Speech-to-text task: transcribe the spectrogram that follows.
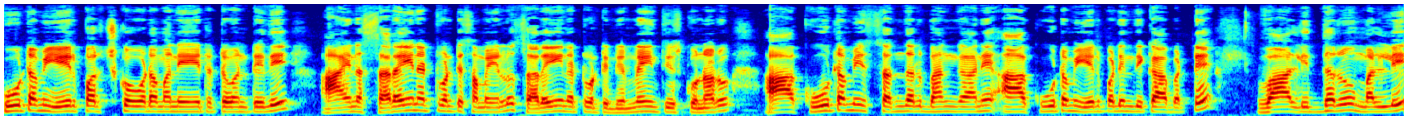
కూటమి ఏర్పరచుకోవడం అనేటటువంటిది ఆయన సరైనటువంటి సమయంలో సరైనటువంటి నిర్ణయం తీసుకున్నారు. ఆ కూటమి సందర్భంగానే ఆ కూటమి ఏర్పడింది కాబట్టే వాళ్ళిద్దరూ మళ్ళీ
